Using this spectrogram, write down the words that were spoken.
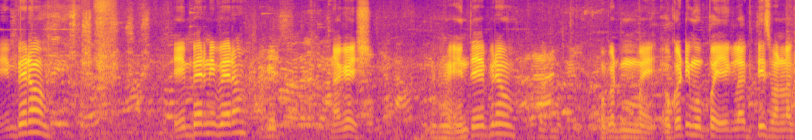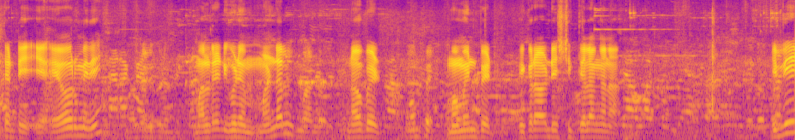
ఏం పేరు? ఏం పేరు నీ పేరు? నగేష్. ఎంత చెప్పినావు? ఒకటి ముప్పై ఒకటి ముప్పై ఏక్ లాక్ తీసి వన్ లాక్ థర్టీ. ఎవరు మీది? మల్రెడ్డిగూడెం. మండల్? నవ్పేట్. మొమిన్పేట్ వికారాబాద్ డిస్టిక్ తెలంగాణ. ఇవి?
